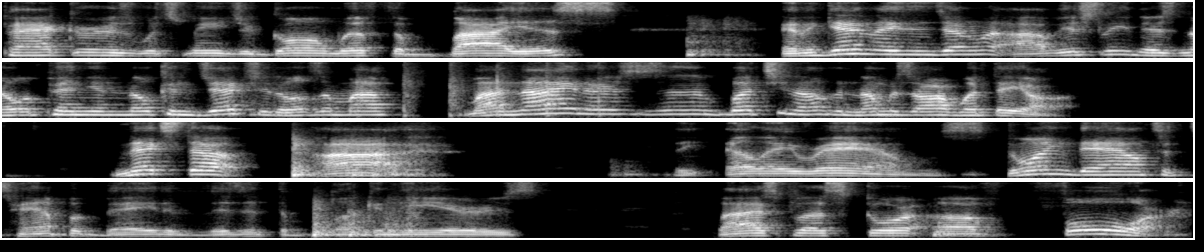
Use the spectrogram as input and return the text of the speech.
Packers, which means you're going with the bias. And again, ladies and gentlemen, obviously there's no opinion, no conjecture. Those are my my Niners, but you know the numbers are what they are. Next up, ah, the LA Rams going down to Tampa Bay to visit the Buccaneers. Bias plus score of four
